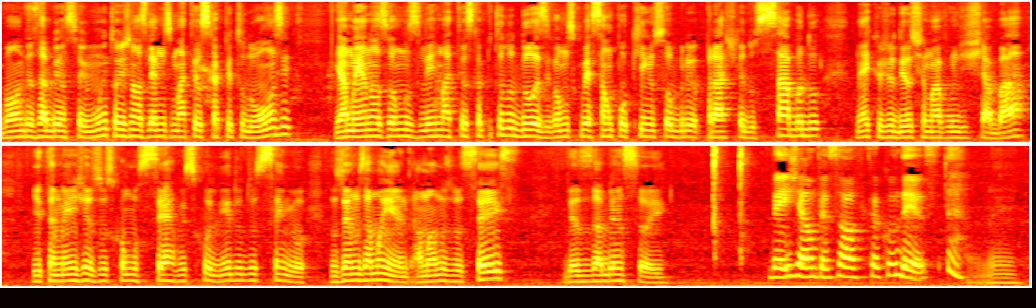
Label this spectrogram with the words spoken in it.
Bom, Deus abençoe muito. Hoje nós lemos Mateus capítulo 11 e amanhã nós vamos ler Mateus capítulo 12. Vamos conversar um pouquinho sobre a prática do sábado, né, que os judeus chamavam de Shabá e também Jesus como servo escolhido do Senhor. Nos vemos amanhã. Amamos vocês. Deus os abençoe. Beijão, pessoal. Fica com Deus. Amém.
